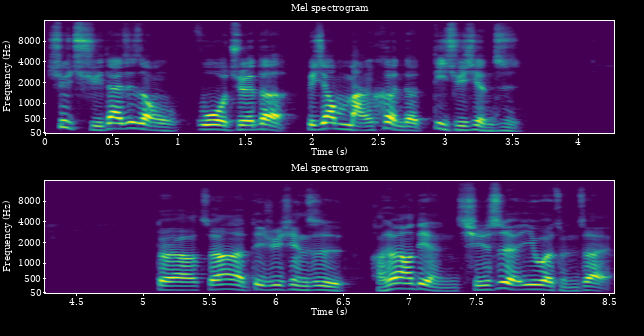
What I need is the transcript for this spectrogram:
去取代这种我觉得比较蛮横的地区限制。对啊，这样的地区限制好像有点歧视的意味存在，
